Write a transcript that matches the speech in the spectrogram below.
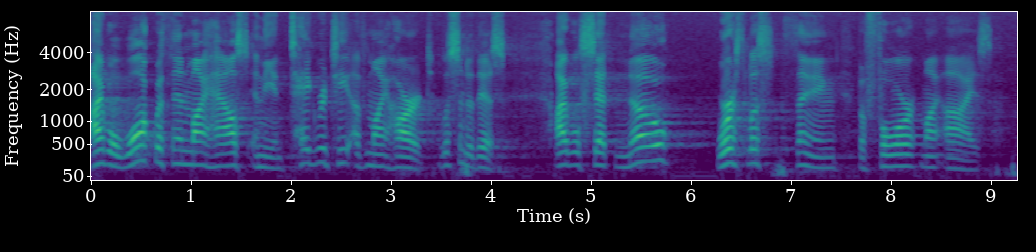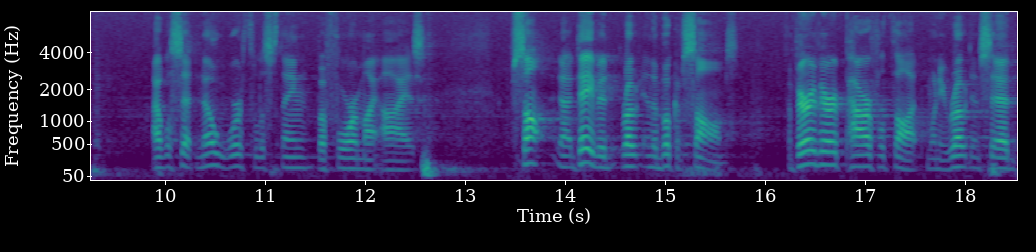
I will walk within my house in the integrity of my heart. Listen to this I will set no worthless thing before my eyes. I will set no worthless thing before my eyes. Psalm, uh, David wrote in the book of Psalms a very, very powerful thought when he wrote and said,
